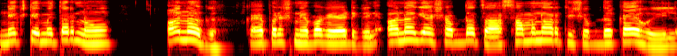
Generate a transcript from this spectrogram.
नेक्स्ट आहे मित्रांनो, अनग काय प्रश्न आहे बघा या ठिकाणी अनग या शब्दाचा समानार्थी शब्द काय होईल?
